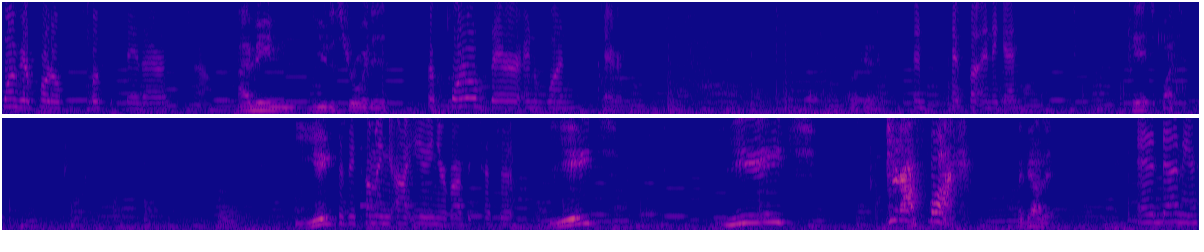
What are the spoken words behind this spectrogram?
one of your portals is supposed to stay there. So I mean, you destroyed it. put portal there and one there, Okay. And hit button again. Hit button. Yeet. Should be coming at you, and you're going to to catch it. Yeet. Yeet. Ah, fuck! I got it. And down here.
